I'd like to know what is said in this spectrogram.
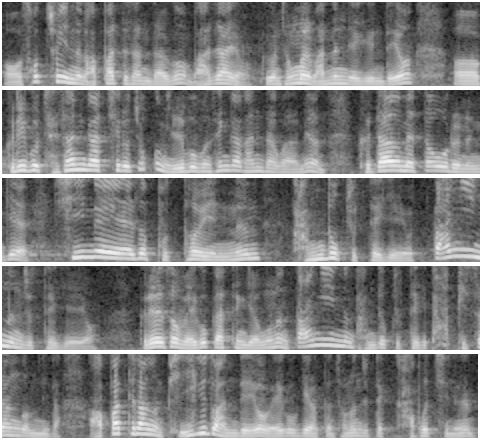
어, 소초에 있는 아파트 산다고 맞아요. 그건 정말 맞는 얘기인데요. 어, 그리고 재산 가치로 조금 일부분 생각한다고 하면 그 다음에 떠오르는 게 시내에서 붙어 있는 단독 주택이에요. 땅이 있는 주택이에요. 그래서 외국 같은 경우는 땅이 있는 단독주택이 다 비싼 겁니다. 아파트랑은 비교도 안 돼요. 외국의 어떤 전원주택 값어치는.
